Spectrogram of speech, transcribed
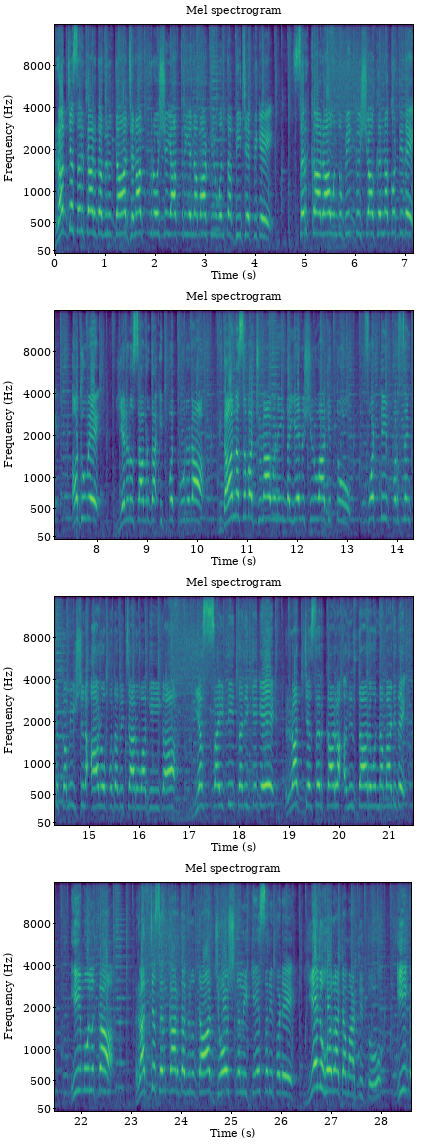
ರಾಜ್ಯ ಸರ್ಕಾರದ ವಿರುದ್ಧ ಜನಾಕ್ರೋಶ ಯಾತ್ರೆಯನ್ನ ಮಾಡ್ತಿರುವಂತ ಬಿಜೆಪಿಗೆ ಸರ್ಕಾರ ಒಂದು ಬಿಗ್ ಶಾಕ್ ಅನ್ನ ಕೊಟ್ಟಿದೆ. ಅದುವೇ ಎರಡು ಸಾವಿರದ ಇಪ್ಪತ್ತ್ ಮೂರರ ವಿಧಾನಸಭಾ ಚುನಾವಣೆಯಿಂದ ಏನು ಶುರುವಾಗಿತ್ತು? ಫೋರ್ಟಿ ಪರ್ಸೆಂಟ್ ಕಮಿಷನ್ ಆರೋಪದ ವಿಚಾರವಾಗಿ ಈಗ ಎಸ್ಐಟಿ ತನಿಖೆಗೆ ರಾಜ್ಯ ಸರ್ಕಾರ ನಿರ್ಧಾರವನ್ನ ಮಾಡಿದೆ. ಈ ಮೂಲಕ ರಾಜ್ಯ ಸರ್ಕಾರದ ವಿರುದ್ಧ ಜೋಶ್ನಲ್ಲಿ ಕೇಸರಿ ಪಡೆ ಏನು ಹೋರಾಟ ಮಾಡ್ತಿತ್ತು? ಈಗ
